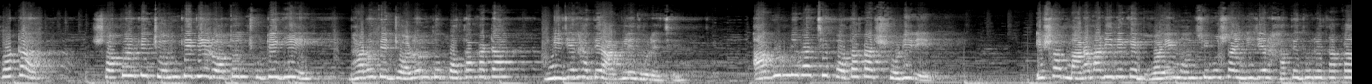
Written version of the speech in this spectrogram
হঠাৎ সকলকে চমকে দিয়ে রতন ছুটে গিয়ে ভারতের জ্বলন্ত পতাকাটা নিজের হাতে আগলে ধরেছে। আগুন নেবাচ্ছে পতাকার শরীরে। এসব মারামারি দেখে ভয়ে মন্ত্রীমশাই নিজের হাতে ধরে থাকা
